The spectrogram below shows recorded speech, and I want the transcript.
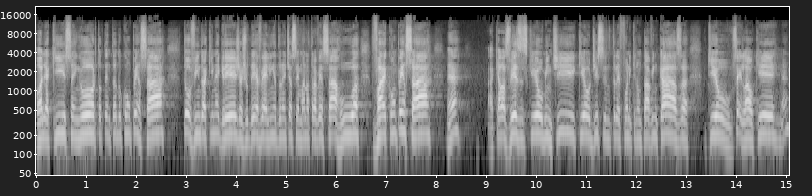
olha aqui, Senhor, estou tentando compensar, estou vindo aqui na igreja, ajudei a velhinha durante a semana a atravessar a rua, vai compensar, né? Aquelas vezes que eu menti, que eu disse no telefone que não estava em casa, que eu sei lá o quê, né?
